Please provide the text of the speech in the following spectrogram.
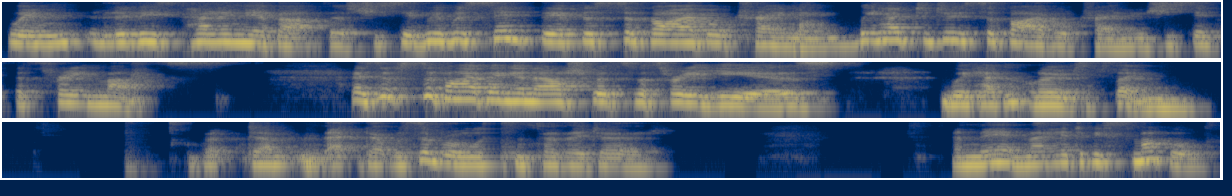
when Livy's telling me about this. She said, We were sent there for survival training. We had to do survival training, she said, for three months as if surviving in Auschwitz for three years, we hadn't learned a thing. But um, that, that was the rules, and so they did. And then they had to be smuggled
